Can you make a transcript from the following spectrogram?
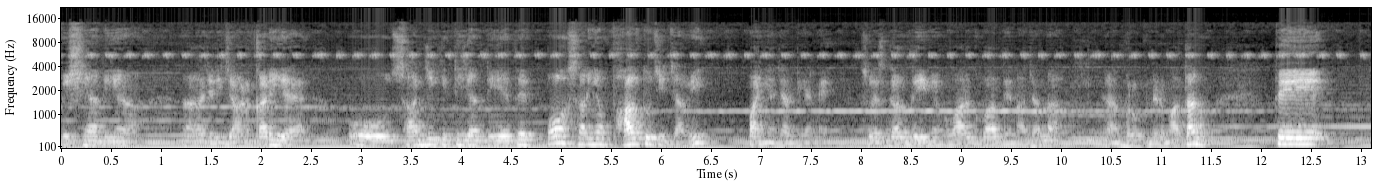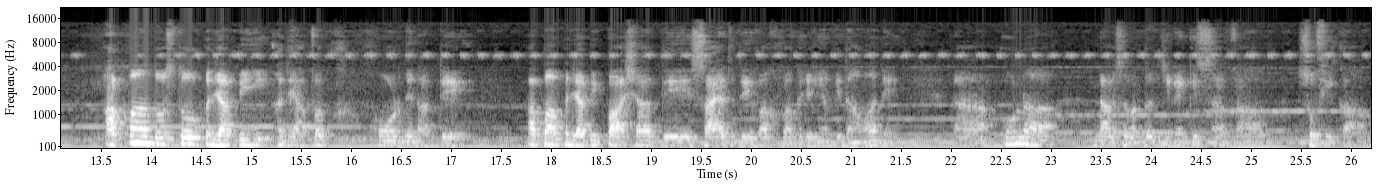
ਵਿਸ਼ਿਆਂ ਦੀਆਂ ਜਿਹੜੀ ਜਾਣਕਾਰੀ ਹੈ, ਉਹ ਸਾਂਝੀ ਕੀਤੀ ਜਾਂਦੀ ਹੈ ਤੇ ਬਹੁਤ ਸਾਰੀਆਂ ਫालतू ਚੀਜ਼ਾਂ ਵੀ ਪਾਈਆਂ ਜਾਂਦੀਆਂ ਨੇ। ਸੋ ਇਸ ਗੱਲ ਦੀ ਮੈਂ ਮੁਬਾਰਕਬਾਦ ਦੇਣਾ ਚਾਹੁੰਦਾ ਗਰੁੱਪ ਨਿਰਮਾਤਾ ਨੂੰ। ਤੇ ਆਪਾਂ ਦੋਸਤੋ, ਪੰਜਾਬੀ ਅਧਿਆਪਕ ਹੋਣ ਦੇ ਨਾਤੇ ਆਪਾਂ ਪੰਜਾਬੀ ਭਾਸ਼ਾ ਦੇ ਸਾਹਿਤ ਦੇ ਵੱਖ-ਵੱਖ ਜਿਹੜੀਆਂ ਵਿਧਾਵਾਂ ਨੇ ਉਹਨਾਂ ਨਾਲ ਸੰਬੰਧਿਤ ਜਿਵੇਂ ਕਿੱਸਾ ਕਾਵ, ਸੂਫੀ ਕਾਵ,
